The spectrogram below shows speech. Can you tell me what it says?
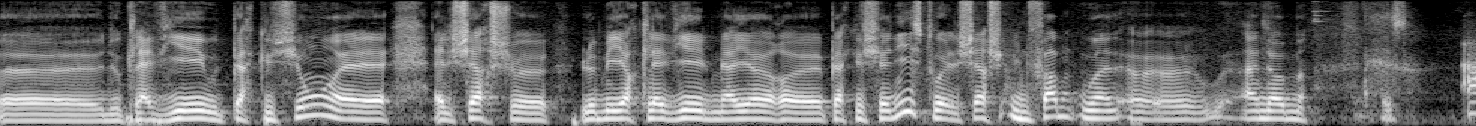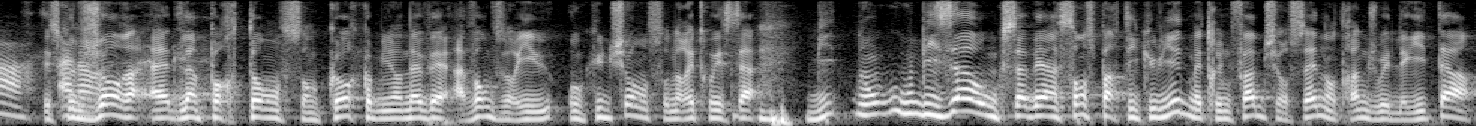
euh, de clavier ou de percussion, elle, cherche le meilleur clavier, le meilleur percussionniste ou elle cherche une femme ou un, un homme? Ah, Est-ce que le genre a de l'importance encore comme il en avait Avant, vous n'auriez eu aucune chance? On aurait trouvé ça ou bizarre ou que ça avait un sens particulier de mettre une femme sur scène en train de jouer de la guitare.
